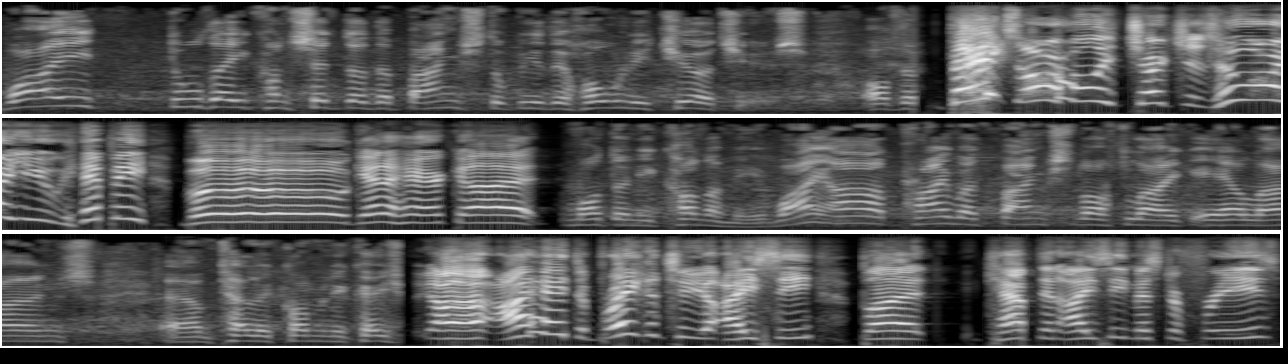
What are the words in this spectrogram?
why do they consider the banks to be the holy churches of the banks are holy churches who are you hippie boo get a haircut modern economy why are private banks not like airlines and telecommunications uh, i hate to break it to you icy but captain icy mr freeze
